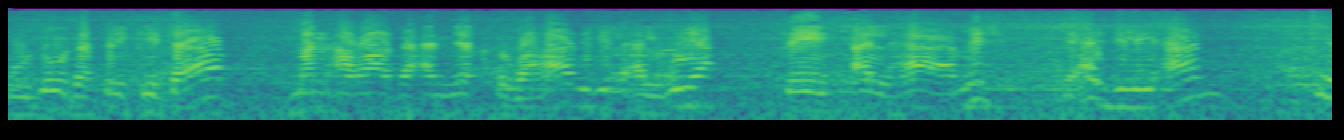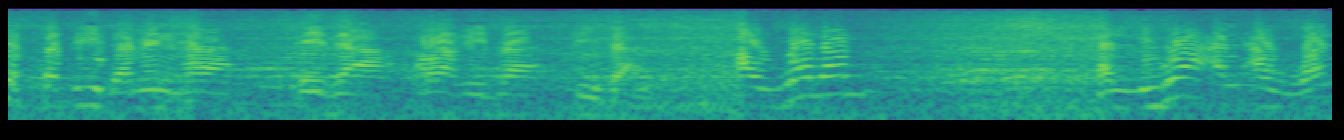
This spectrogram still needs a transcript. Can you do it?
موجودة في الكتاب. من أراد أن يكتب هذه الألوية في الهامش لأجل أن يستفيد منها إذا رغب في ذلك. أولا اللواء الأول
